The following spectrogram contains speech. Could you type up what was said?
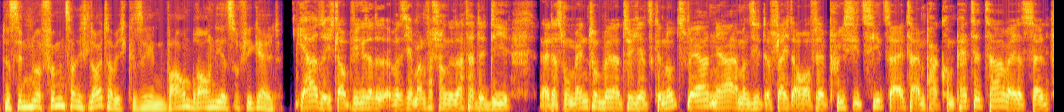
Das sind nur 25 Leute, habe ich gesehen. Warum brauchen die jetzt so viel Geld? Ja, also ich glaube, wie gesagt, was ich am Anfang schon gesagt hatte, die äh, das Momentum will natürlich jetzt genutzt werden. Ja, man sieht vielleicht auch auf der Pre-Seed-Seite ein paar Competitor, weil das halt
